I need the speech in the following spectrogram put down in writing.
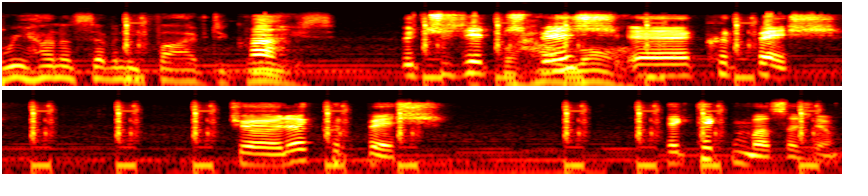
375 degrees. 375 long? e, 45. Şöyle 45. Tek tek mi basacağım?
